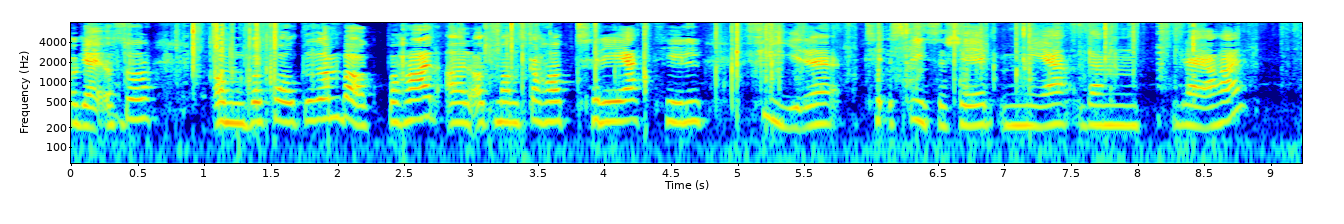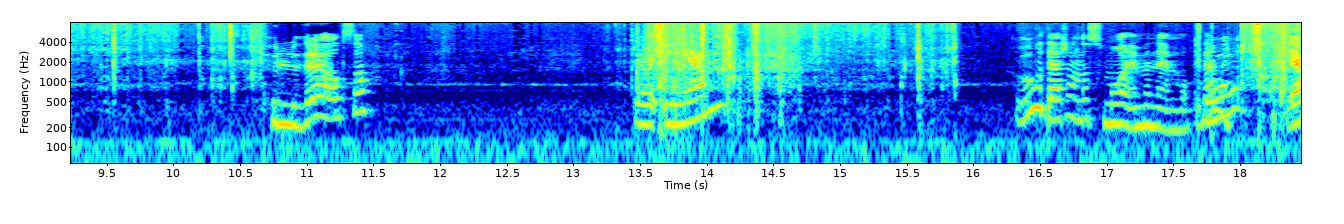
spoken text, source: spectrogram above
Ok, og så anbefalte den bakpå her er at man skal ha tre til fire spiseskjeer med den greia her. Pulveret, altså. Det var én, Uh, det er sånne små M&M oppi den. to, ja.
